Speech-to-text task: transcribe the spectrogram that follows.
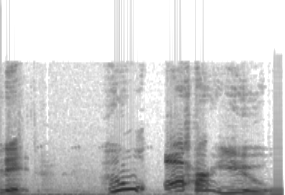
minute. Who are you?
